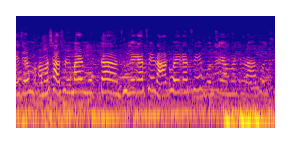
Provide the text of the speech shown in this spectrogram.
এই যে আমার শাশুড়ি মায়ের মুখটা ঝুলে গেছে, রাগ হয়ে গেছে, বলছে আমার একটু রাগ হয়েছে।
